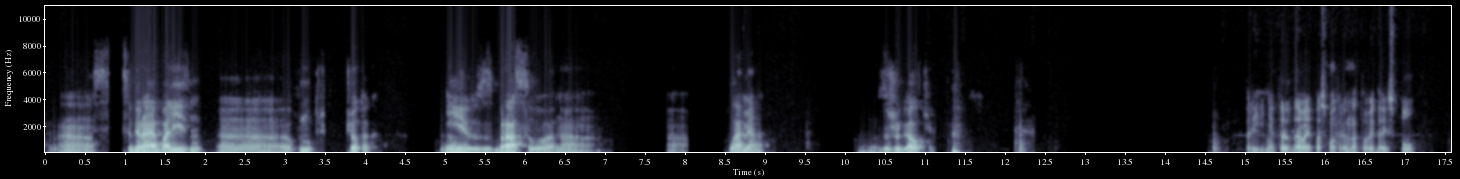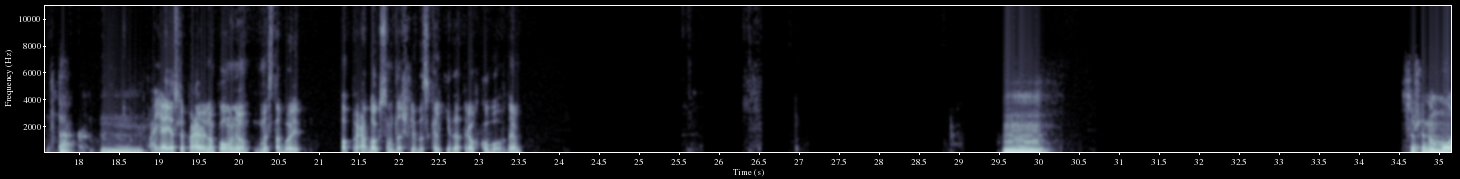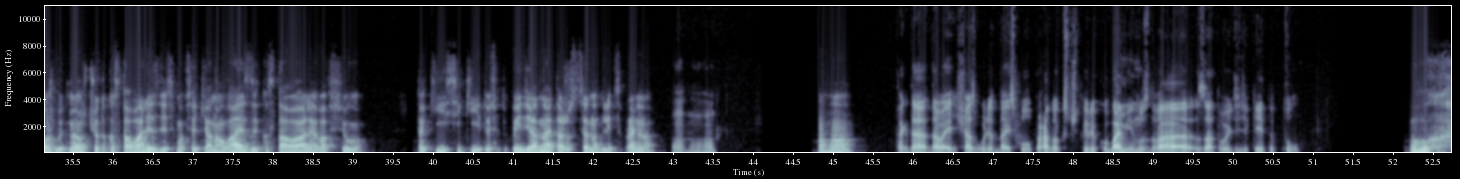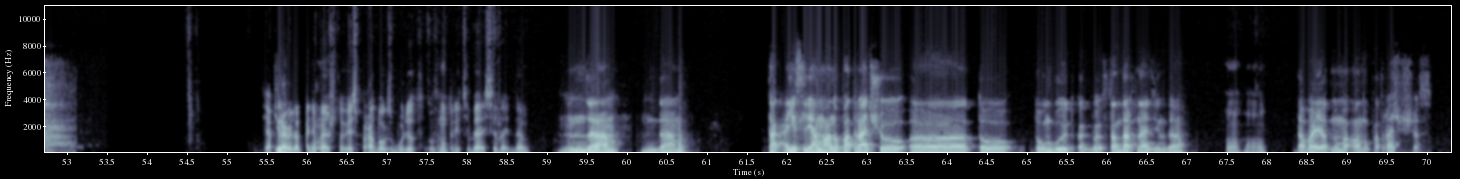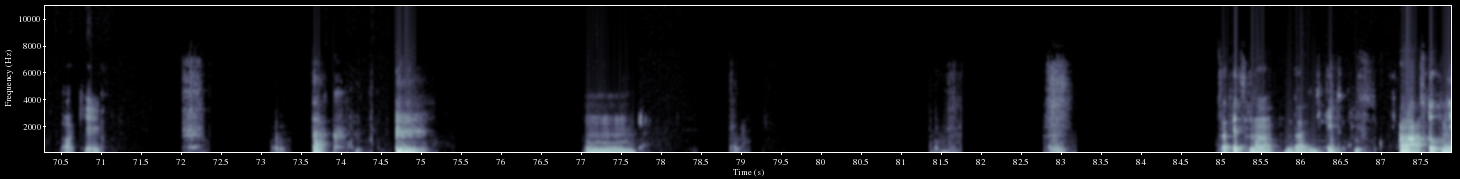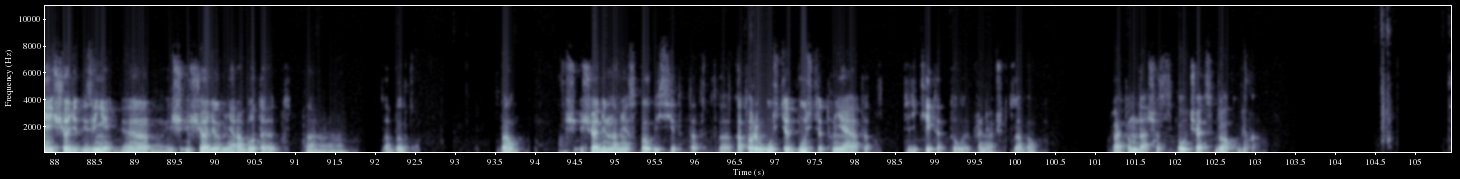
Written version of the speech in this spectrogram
с- собирая болезнь а, внутрь четок и сбрасываю на а, пламя зажигалки. Принято. Давай посмотрим на твой Dice Pool. Так, А я, если правильно помню, мы с тобой по парадоксам дошли до скольки? До трех кубов, да? М. Слушай, ну может быть, мы что-то кастовали здесь, мы всякие анализы кастовали вовсю, такие сики. То есть это, по идее, одна и та же сцена длится, правильно? Угу. Ага. Тогда давай, сейчас будет Dice Pool Paradox 4 куба, минус 2 за твой Dedicated Tool. Ух, Я Кир. правильно понимаю, что весь парадокс будет внутри тебя оседать, да? Да, да. Так, а если я ману потрачу, э, то, то он будет как бы стандартный один, да? Угу. Давай я одну ману потрачу сейчас. Окей. Так. Соответственно, да, dedicated tools. А, стоп, у меня еще один, извини, э, еще, еще один у меня работает. А, забыл. Spell. Еще, еще один на мне spell висит, этот, э, который бустит, бустит мне этот dedicated tool, я про него что-то забыл. Поэтому да, сейчас получается два кубика.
